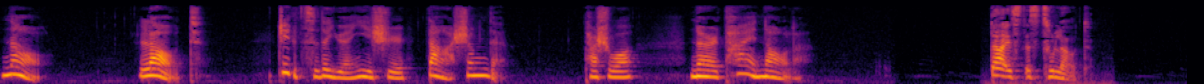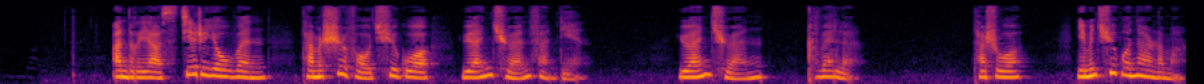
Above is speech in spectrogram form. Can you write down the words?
闹，loud，这个词的原意是大声的。她说那儿太闹了。Da ist es zu laut。安德烈亚斯接着又问他们是否去过。源泉饭店，源泉 Quelle。他说：“你们去过那儿了吗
